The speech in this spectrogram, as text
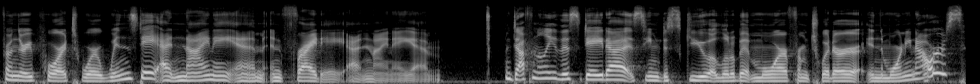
from the report were Wednesday at 9 a.m. and Friday at 9 a.m. definitely this data seemed to skew a little bit more from Twitter in the morning hours.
